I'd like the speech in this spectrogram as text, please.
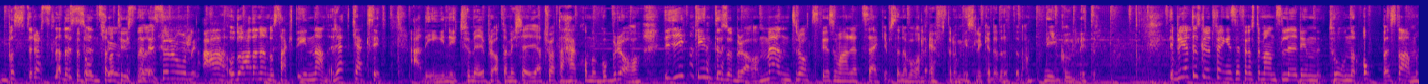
bara strösslades med pinsamma tystnader. Så roligt. Ah, och då hade han ändå sagt innan, rätt kaxigt, ah, det är inget nytt för mig att prata med tjejer, jag tror att det här kommer gå bra. Det gick inte så bra, men trots det så var han rätt säker på sina val efter de misslyckade dejterna. Det är gulligt. Det blev till slut fängelse för Östermalmsladyn Tone Oppestam.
